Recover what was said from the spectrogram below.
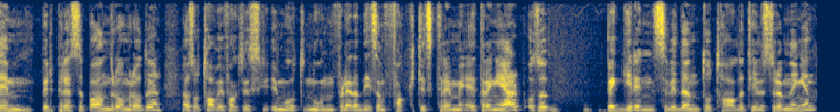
demper presset på andre områder, ja, så tar vi faktisk imot noen flere av de som faktisk trenger hjelp. Og så begrenser vi den totale tilstrømningen.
